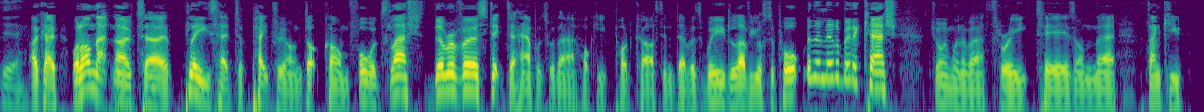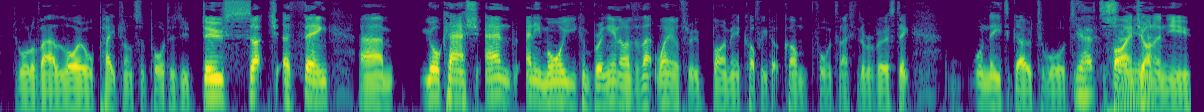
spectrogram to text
Yeah. Okay, well on that note, uh, please head to patreon.com forward slash the reverse stick to help us with our hockey podcast endeavours. We'd love your support with a little bit of cash. Join one of our three tiers on there. Thank you to all of our loyal Patreon supporters who do such a thing. Um, your cash and any more you can bring in either that way or through buymeacoffee.com forward slash the reverse stick will need to go towards You have to buying John how- a new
